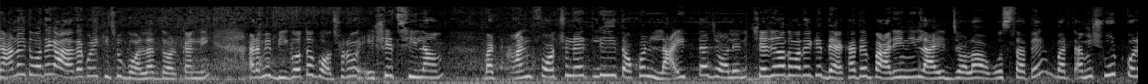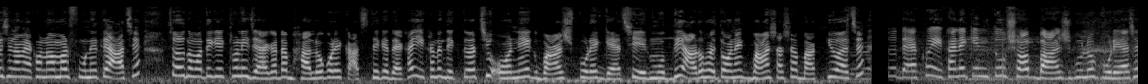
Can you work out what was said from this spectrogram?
জানোই তোমাদেরকে আলাদা করে কিছু বলার দরকার নেই। আর আমি বিগত বছরও এসেছিলাম বাট আনফর্চুনেটলি তখন লাইটটা জ্বলেনি। সেজন্য তোমাদেরকে দেখাতে পারিনি লাইট জ্বলা অবস্থাতে বাট আমি শ্যুট করেছিলাম, এখনও আমার ফোনেতে আছে। চলো তোমাদেরকে একটুখানি জায়গাটা ভালো করে কাছ থেকে দেখাই। এখানে দেখতে পাচ্ছি অনেক বাঁশ পড়ে গেছে, এর মধ্যে আরও হয়তো অনেক বাঁশ আসা বাকিও আছে। তো দেখো, এখানে কিন্তু সব বাঁশগুলো পড়ে আছে,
